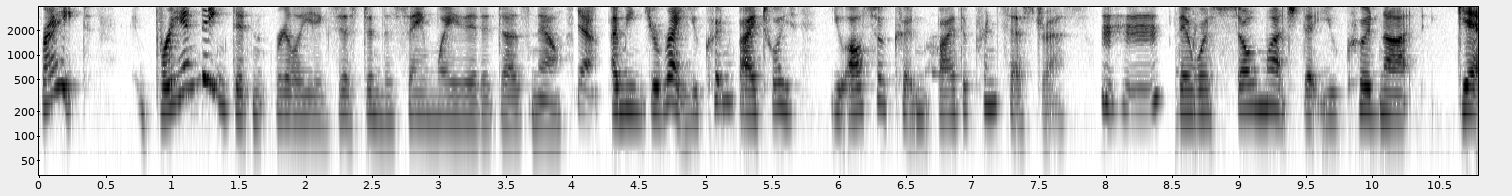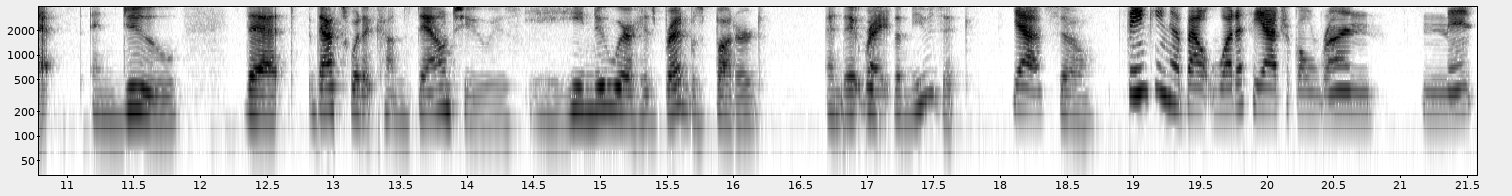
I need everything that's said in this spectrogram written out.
right branding didn't really exist in the same way that it does now Yeah. i mean you're right you couldn't buy toys you also couldn't buy the princess dress mm-hmm. there was so much that you could not get and do that that's what it comes down to is he knew where his bread was buttered and it was Right. the music Yeah. so thinking about what a theatrical run meant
